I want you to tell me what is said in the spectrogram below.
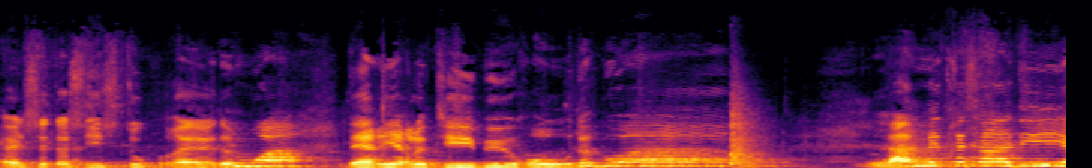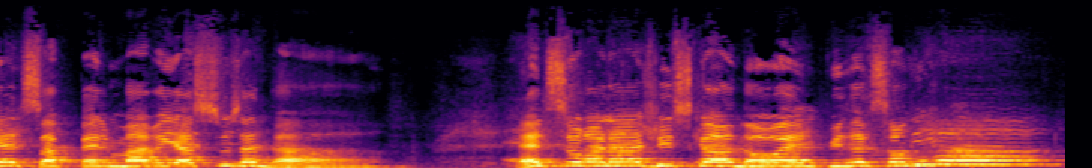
elle s'est assise tout près de moi, derrière le petit bureau de bois. La maîtresse a dit, elle s'appelle Maria Susanna. Elle sera là jusqu'à Noël, puis elle s'en ira.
